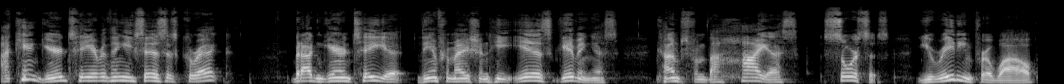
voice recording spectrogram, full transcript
I can't guarantee everything he says is correct, but I can guarantee you the information he is giving us comes from the highest sources. You read him for a while,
